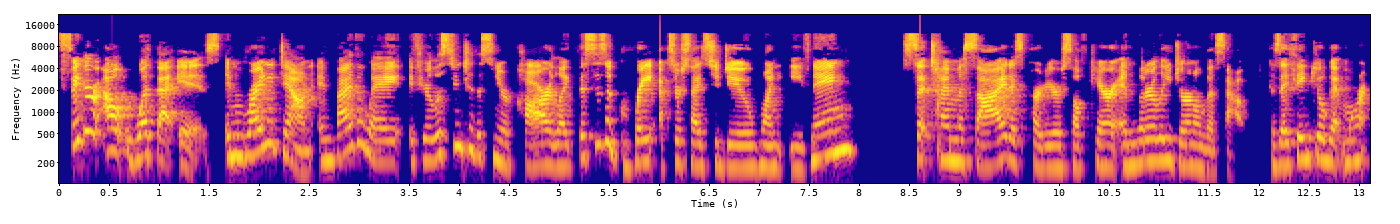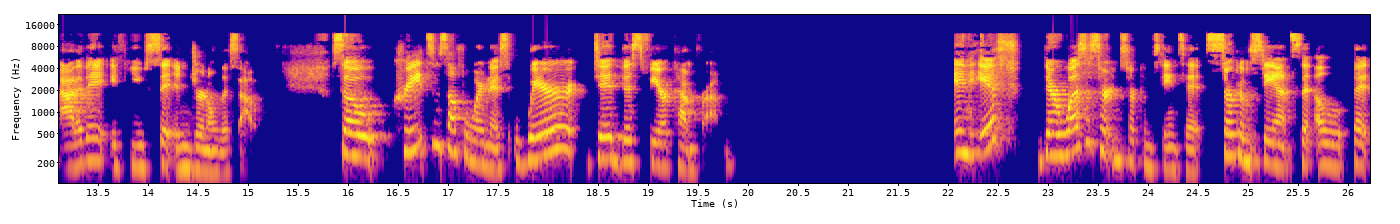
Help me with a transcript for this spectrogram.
figure out what that is and write it down. And by the way, if you're listening to this in your car, like this is a great exercise to do one evening. Set time aside as part of your self care and literally journal this out because I think you'll get more out of it if you sit and journal this out. So create some self awareness. Where did this fear come from? And if there was a certain circumstance circumstance that uh, that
